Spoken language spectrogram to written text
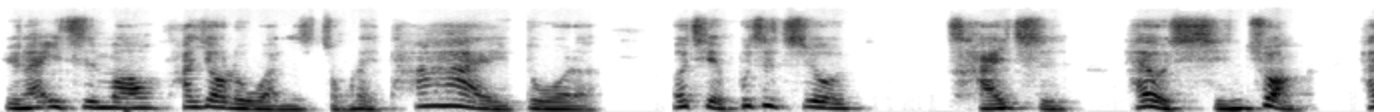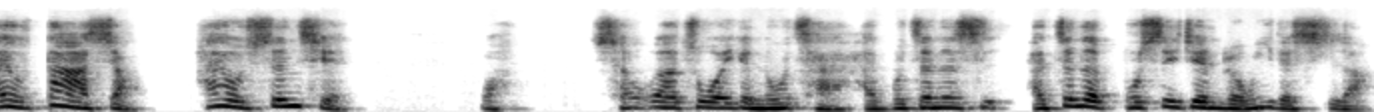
原来一只猫它要的碗的种类太多了，而且不是只有材质，还有形状，还有大小，还有深浅。哇，成要做一个奴才，还不真的是，还真的不是一件容易的事啊。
